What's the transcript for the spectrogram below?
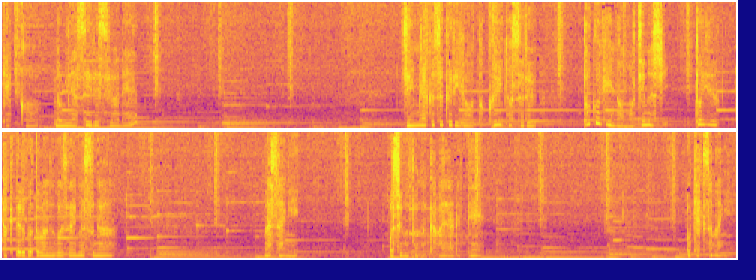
結構飲みやすいですよね。人脈作りを得意とする特技の持ち主というカクテル言葉がございますがまさにお仕事が変えられてお客様に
